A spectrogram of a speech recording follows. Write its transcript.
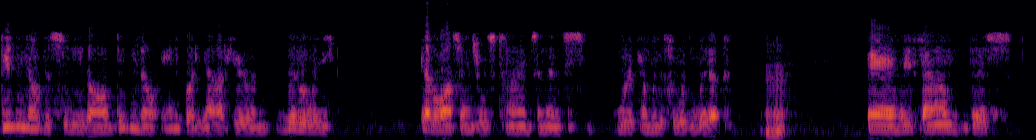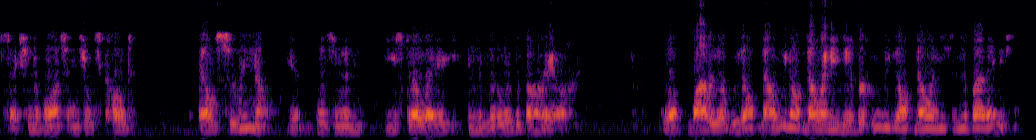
Didn't know the city at all. Didn't know anybody out here. And literally got a Los Angeles Times and then where can we afford to live? Mm-hmm. And we found this section of Los Angeles called El Sereno. It was in East LA in the middle of the barrio. Well, barrio, we don't know. We don't know any neighborhood. We don't know anything about anything.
